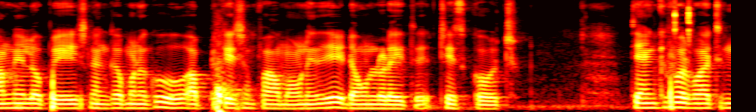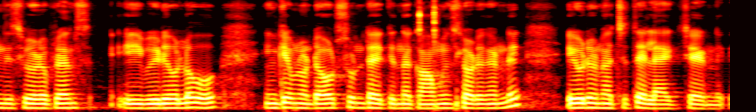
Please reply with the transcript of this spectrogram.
ఆన్‌లైన్‌లో పే చేసినాక మనకు అప్లికేషన్ ఫామ్ అనేది డౌన్‌లోడ్ అయితే చేసుకోవచ్చు. Thank you for watching this video friends. ఈ వీడియోలో ఇంకేమైనా డౌట్స్ ఉంటే కింద కామెంట్స్‌లో అడగండి. ఈ వీడియో నచ్చితే లైక్ చేయండి.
